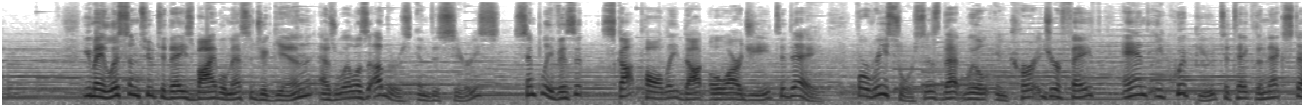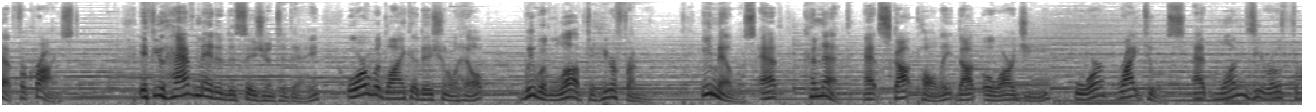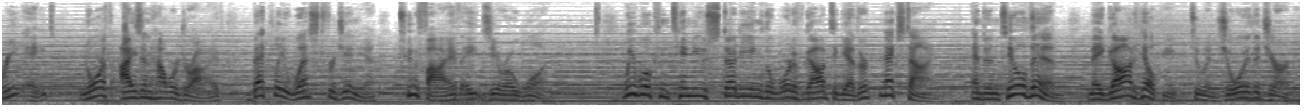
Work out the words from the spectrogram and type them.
You may listen to today's Bible message again, as well as others in this series. Simply visit scottpauley.org today for resources that will encourage your faith and equip you to take the next step for Christ. If you have made a decision today or would like additional help, we would love to hear from you. Email us at connect at scottpauley.org or write to us at 1038 North Eisenhower Drive, Beckley, West Virginia 25801. We will continue studying the Word of God together next time. And until then, may God help you to enjoy the journey.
